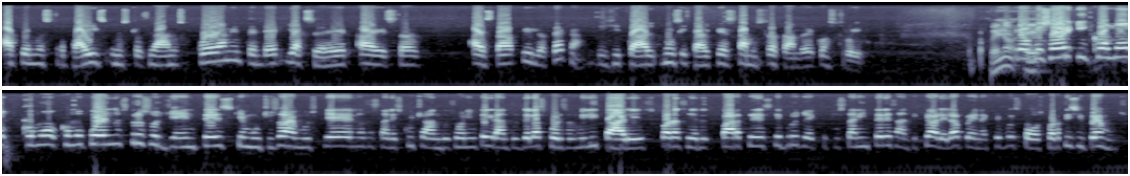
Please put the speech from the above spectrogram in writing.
a que nuestro país, nuestros ciudadanos puedan entender y acceder a esta, a esta biblioteca digital musical que estamos tratando de construir. Bueno, eh, Profesor, ¿y cómo, cómo, cómo pueden nuestros oyentes, que muchos sabemos que nos están escuchando, son integrantes de las fuerzas militares, para ser parte de este proyecto que es tan interesante y que vale la pena que pues todos participemos?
